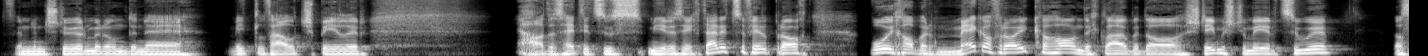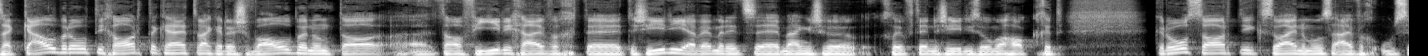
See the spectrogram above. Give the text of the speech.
für einen Stürmer und einen, äh, Mittelfeldspieler. Ja, das hat jetzt aus meiner Sicht auch nicht so viel gebracht. Wo ich aber mega Freude hatte, und ich glaube, da stimmst du mir zu, dass es gelb-rote Karten gibt wegen einer Schwalben und da, äh, da feiere ich einfach den, den Schiri, auch wenn wir jetzt äh, manchmal ein bisschen auf diesen Schiris rumhacken. Grossartig, so einer muss einfach raus,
